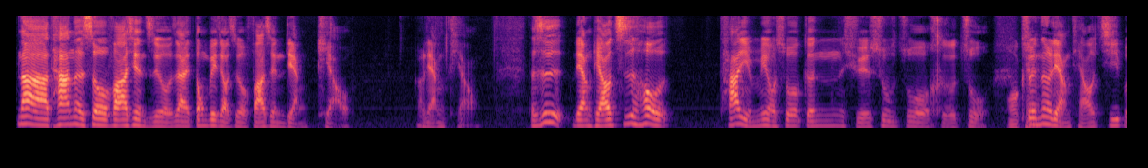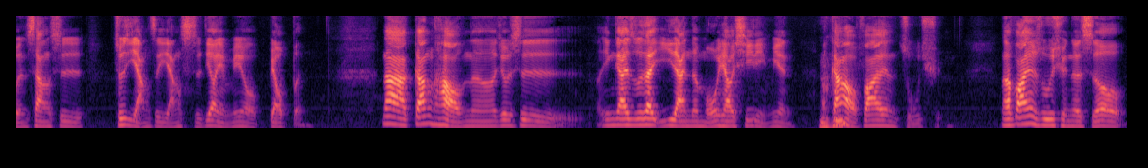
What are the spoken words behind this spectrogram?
那他那时候发现只有在东北角只有发现两条啊，两条，可是两条之后他也没有说跟学术做合作.所以那两条基本上是就是养着养死掉也没有标本。那刚好呢，就是应该说在宜兰的某一条溪里面，刚好发现族群。嗯。那发现族群的时候，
